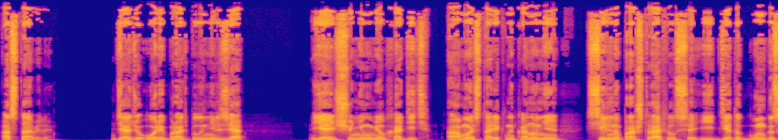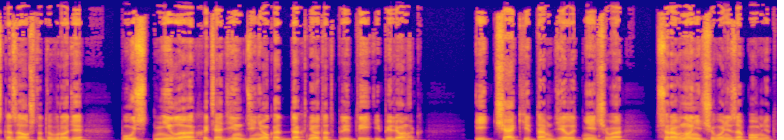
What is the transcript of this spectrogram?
оставили. Дядю Ори брать было нельзя — я еще не умел ходить, а мой старик накануне сильно проштрафился, и деда Гунга сказал что-то вроде «Пусть Нила хоть один денек отдохнет от плиты и пеленок. И чаки там делать нечего, все равно ничего не запомнит.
